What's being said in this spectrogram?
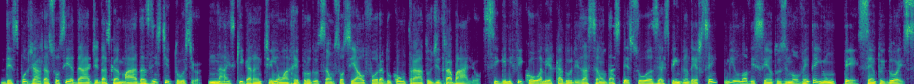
despojar a sociedade das camadas institucionais que garantiam a reprodução social fora do contrato de trabalho. Significou a mercadorização das pessoas Spingandersen, 1991, p. 102.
